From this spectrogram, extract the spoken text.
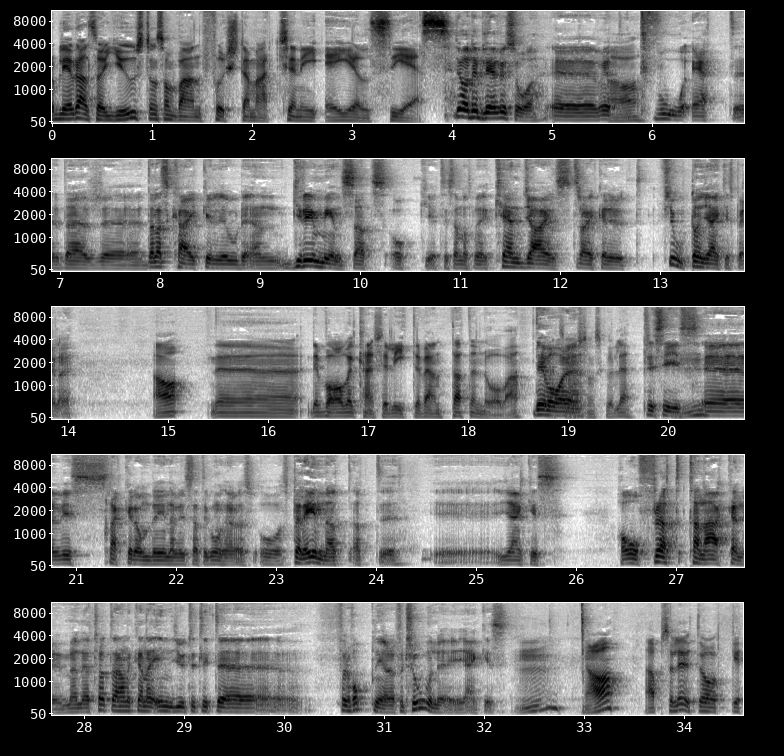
då blev det alltså Houston som vann första matchen i ALCS. Ja, det blev ju så. Eh, ja. 2-1 eh, där eh, Dallas Keuchel gjorde en grym insats och eh, tillsammans med Ken Giles strikade ut 14 Yankees-spelare. Ja, det var väl kanske lite väntat ändå va? Det var det. Som skulle. Precis. Mm. Vi snackade om det innan vi satte igång här och spelade in att, att Yankees har offrat Tanaka nu, men jag tror att han kan ha ingjutit lite förhoppningar och förtroende i Yankees. Mm. Ja, absolut. Och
